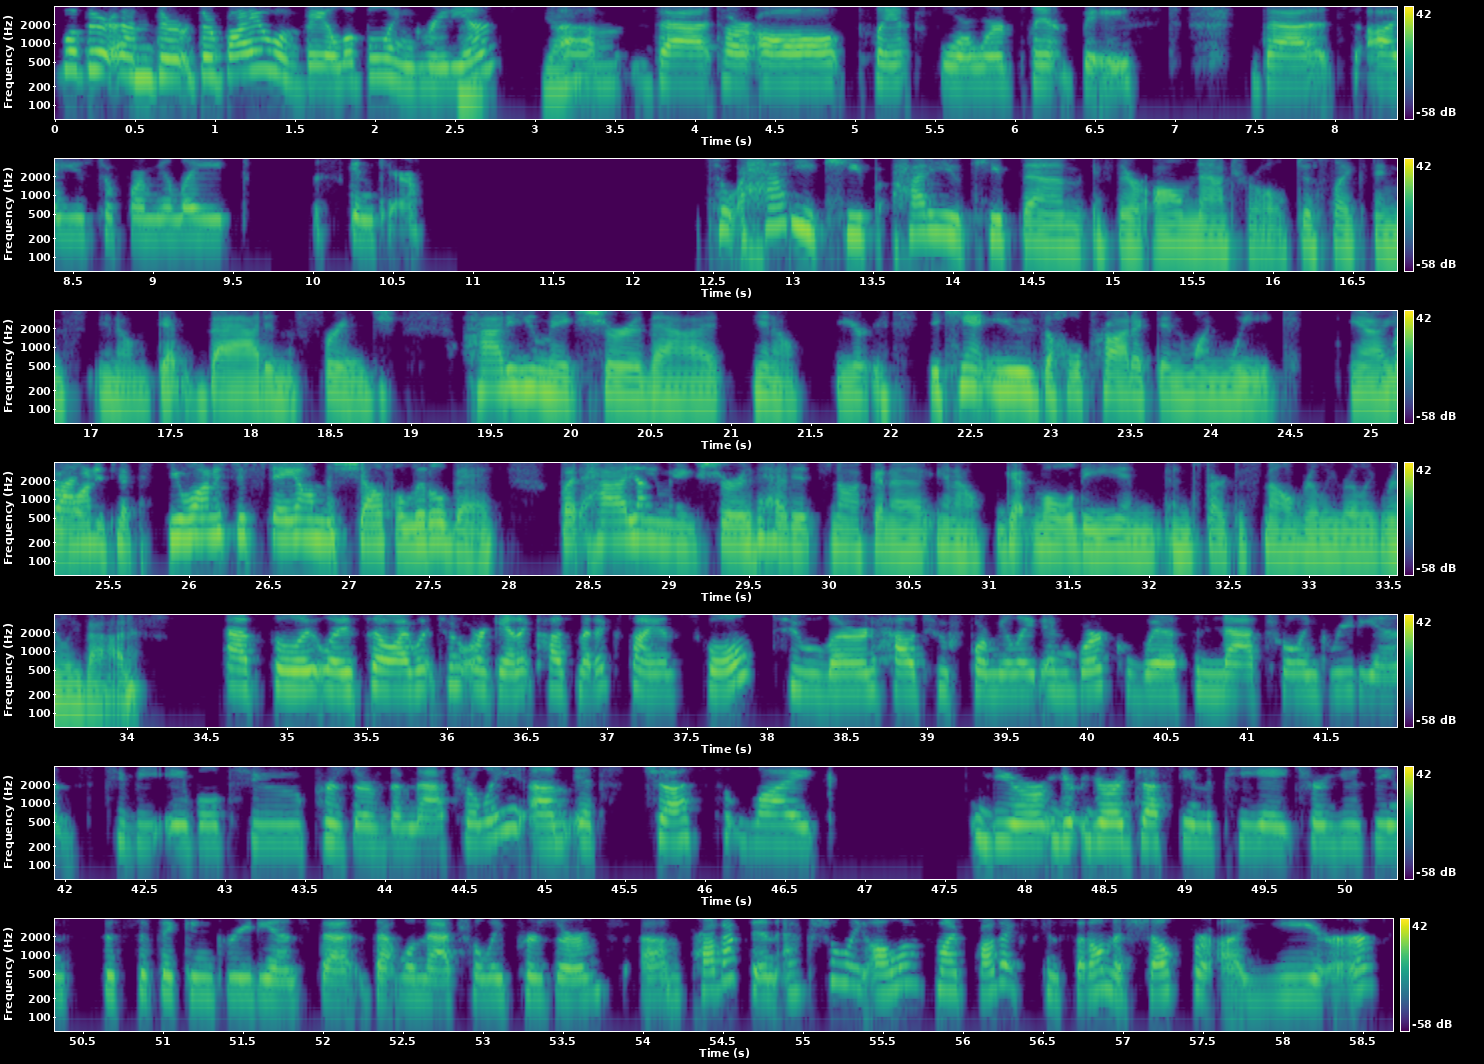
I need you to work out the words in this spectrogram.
Well, they're um they're they're bioavailable ingredients yeah. um, that are all plant forward, plant based that I use to formulate skincare so how do you keep how do you keep them if they're all natural just like things you know get bad in the fridge how do you make sure that you know you're you can't use the whole product in one week you know you right. want it to you want it to stay on the shelf a little bit but how do yep. you make sure that it's not going to you know get moldy and and start to smell really really really bad Absolutely. So I went to an organic cosmetic science school to learn how to formulate and work with natural ingredients to be able to preserve them naturally. Um, it's just like you're, you're you're adjusting the pH. You're using specific ingredients that that will naturally preserve um, product. And actually, all of my products can sit on a shelf for a year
